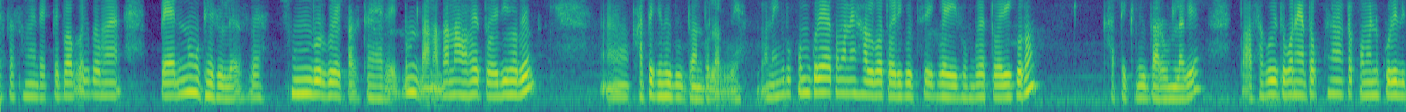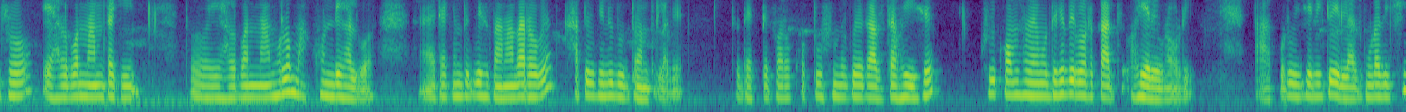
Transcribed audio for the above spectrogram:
একটা সময় দেখতে পাবো, একদম প্যান্নও উঠে চলে আসবে। সুন্দর করে কাজটা হবে, একদম দানা দানা হবে তৈরি হবে। খেতে কিন্তু দুর্দান্ত লাগবে। অনেক রকম করে এত মানে হালুয়া তৈরি করছ, একবার এরকম করে তৈরি করো। খেতে কিন্তু দারুণ লাগে। তো আশা করি তোমার এতক্ষণ একটা কমেন্ট করে দিছো, এই হালুয়ার নামটা কি? তো এই হালুয়ার নাম হলো মাখন্ডি হালুয়া এটা কিন্তু বেশ দানাদার হবে, খেতেও কিন্তু দুর্দান্ত লাগে। তো দেখতে পারো কত সুন্দর করে কাজটা হয়েছে। খুবই কম সময়ের মধ্যে কিন্তু এবার কাজ হয়ে যাবে মোটামুটি। তারপরে ওই যে আমি একটু এলাচ গুঁড়া দিচ্ছি,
